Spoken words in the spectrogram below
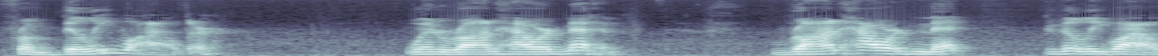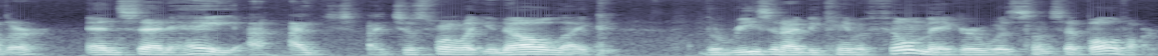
from Billy Wilder when Ron Howard met him. Ron Howard met Billy Wilder and said, "Hey, I, I, I just want to let you know, like, the reason I became a filmmaker was Sunset Boulevard.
